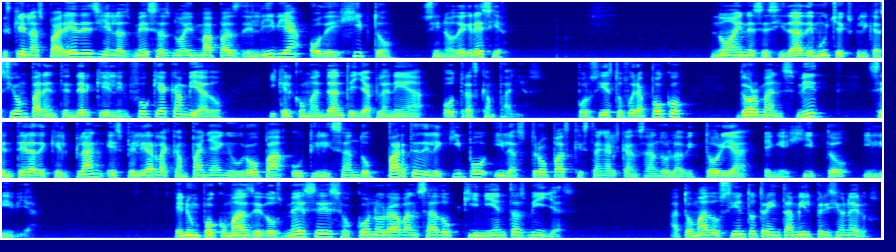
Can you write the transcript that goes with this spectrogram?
es que en las paredes y en las mesas no hay mapas de Libia o de Egipto, sino de Grecia. No hay necesidad de mucha explicación para entender que el enfoque ha cambiado y que el comandante ya planea otras campañas. Por si esto fuera poco, Dorman Smith se entera de que el plan es pelear la campaña en Europa utilizando parte del equipo y las tropas que están alcanzando la victoria en Egipto y Libia. En un poco más de dos meses, O'Connor ha avanzado 500 millas. Ha tomado 130.000 prisioneros,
